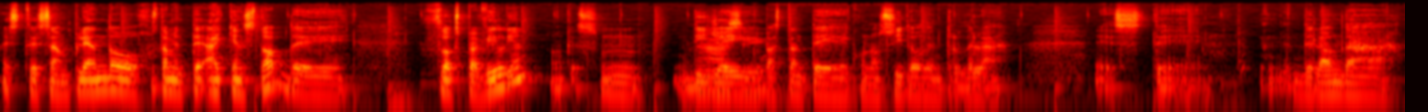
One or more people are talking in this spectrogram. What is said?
Este, sampleando justamente I Can Stop de Flux Pavilion, que es un DJ ah, bastante conocido dentro de la, este, de la onda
